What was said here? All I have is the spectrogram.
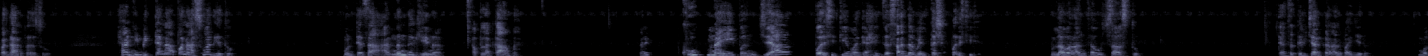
पदार्थ असो ह्या निमित्तानं आपण आस्वाद घेतो. म्हणून त्याचा आनंद घेणं आपला काम आहे. अरे खूप नाही पण ज्या परिस्थितीमध्ये आहे जसा जमेल तशा परिस्थितीत मुलाबाळांचा उत्साह असतो. त्याचा ते विचार करायला पाहिजे ना. मग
